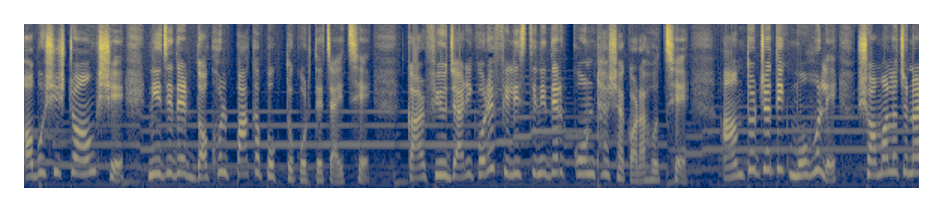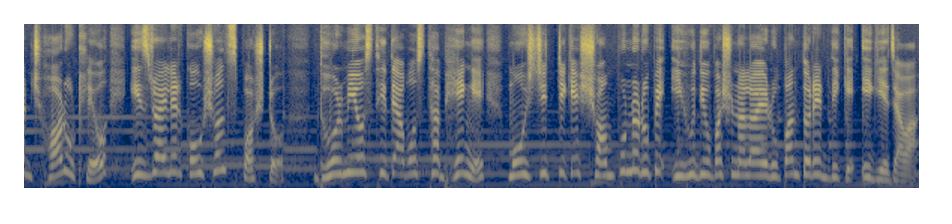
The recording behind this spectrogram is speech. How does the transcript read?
অবশিষ্ট অংশে নিজেদের দখল পাকাপোক্ত করতে চাইছে। কারফিউ জারি করে ফিলিস্তিনিদের কোণঠাসা করা হচ্ছে। আন্তর্জাতিক মহলে সমালোচনার ঝড় উঠলেও ইসরায়েলের কৌশল স্পষ্ট। ধর্মীয় স্থিতি অবস্থা ভেঙে মসজিদটিকে সম্পূর্ণরূপে ইহুদি উপাসনালয়ে রূপান্তরের দিকে এগিয়ে যাওয়া।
